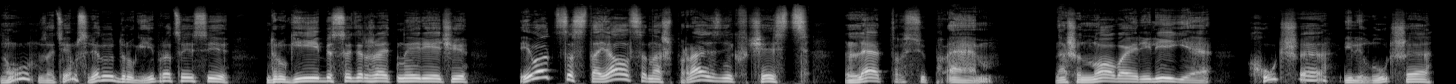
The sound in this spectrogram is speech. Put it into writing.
Ну, затем следуют другие процессии, другие бессодержательные речи, и вот состоялся наш праздник в честь «Lettre Suprême». Наша новая религия, худшая или лучшая,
